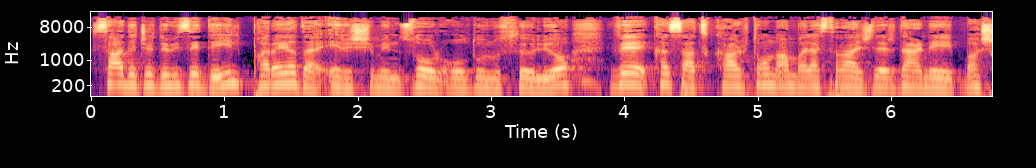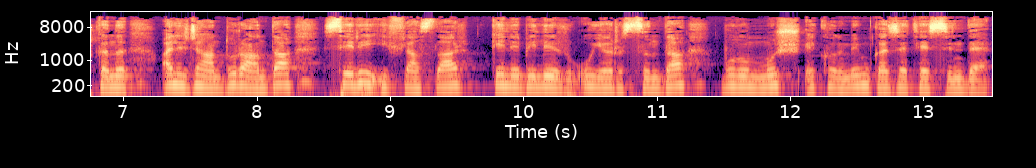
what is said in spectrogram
sadece dövize değil paraya da erişimin zor olduğunu söylüyor ve Kasat Karton Ambalaj Sanayicileri Derneği Başkanı Alican Duran da seri iflaslar gelebilir uyarısında bulunmuş Ekonomim gazetesinde.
